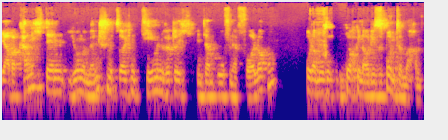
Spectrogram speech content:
Ja, aber kann ich denn junge Menschen mit solchen Themen wirklich hinterm Ofen hervorlocken? Oder muss ich doch genau dieses Bunte machen?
